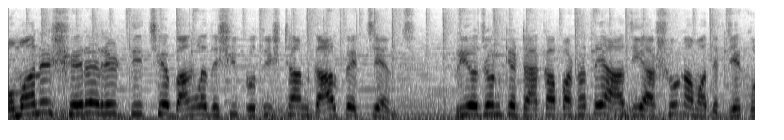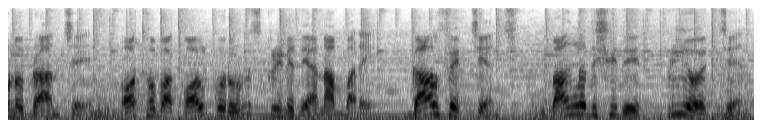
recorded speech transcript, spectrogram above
ওমানের সেরা রেট দিচ্ছে বাংলাদেশি প্রতিষ্ঠান গালফ এক্সচেঞ্জ। প্রিয়জনকে টাকা পাঠাতে আজই আসুন আমাদের যে কোনো ব্রাঞ্চে, অথবা কল করুন স্ক্রিনে দেয়া নাম্বারে। গালফ এক্সচেঞ্জ, বাংলাদেশিদের প্রিয় এক্সচেঞ্জ।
